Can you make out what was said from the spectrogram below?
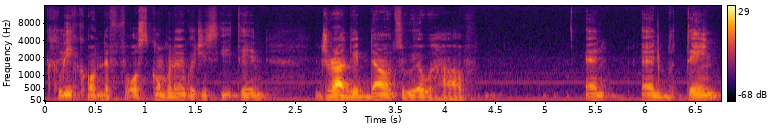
click on the first component, which is ethane, drag it down to where we have and n butane.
